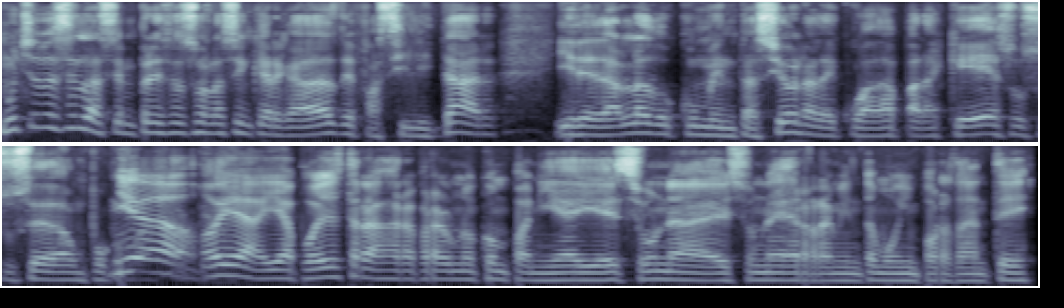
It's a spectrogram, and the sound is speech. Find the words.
muchas veces las empresas son las encargadas de facilitar y de dar la documentación adecuada para que eso suceda un poco más rápido. oye, ya puedes trabajar para una compañía y es una, es una herramienta muy importante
